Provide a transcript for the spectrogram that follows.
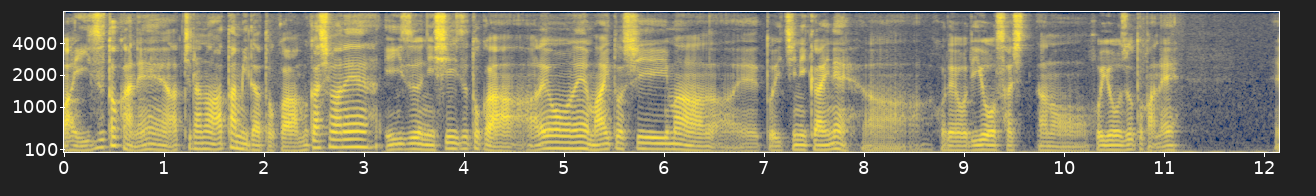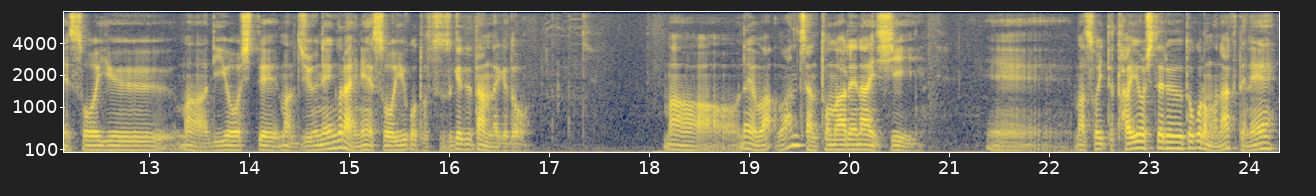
まあ、伊豆とかね、あちらの熱海だとか、昔はね、伊豆、西伊豆とか、あれをね、毎年、まあ、えっ、ー、と、1、2回ね、あこれを利用さし、あの、保養所とかね、えそういう、まあ、利用して、まあ、10年ぐらいね、そういうことを続けてたんだけど、まあね、ワンちゃん泊まれないし、えー、まあ、そういった対応してるところもなくてね、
